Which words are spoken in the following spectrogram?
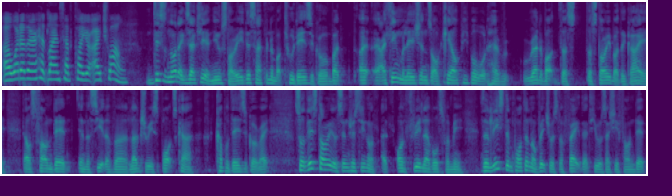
Uh, what other headlines have caught your eye, Chuang? This is not exactly a new story. This happened about two days ago, but I, I think Malaysians or KL people would have read about the, the story about the guy that was found dead in the seat of a luxury sports car a couple of days ago, right? So this story was interesting on, on three levels for me. The least important of which was the fact that he was actually found dead.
